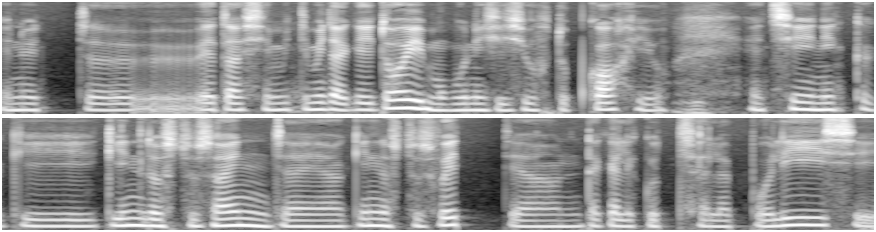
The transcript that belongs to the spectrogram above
ja nüüd äh, edasi mitte midagi ei toimu, kuni siis juhtub kahju. Mhm. et siin ikkagi kindlustusandja ja kindlustusvõtja on tegelikult selle poliisi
